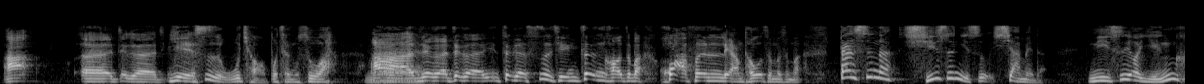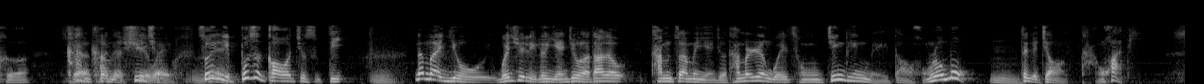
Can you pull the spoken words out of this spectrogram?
啊呃这个也是无巧不成书啊。啊，这个这个这个事情正好怎么划分两头什么什么？但是呢，其实你是下面的，你是要迎合看客的需求，所以你不是高就是低。嗯。那么有文学理论研究了，当然他们专门研究，他们认为从《金瓶梅》到《红楼梦》，嗯，这个叫谈话体，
